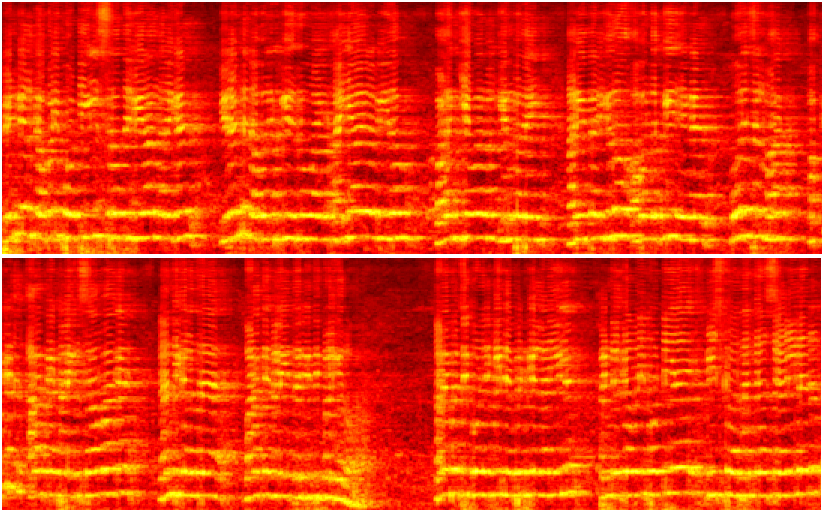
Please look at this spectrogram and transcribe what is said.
பெண்கள் கபடி போட்டியில் சிறந்த வீராங்கனைகள் இரண்டு நபருக்கு ரூபாய் ஐயாயிரம் வீதம் வழங்கியவர்கள் என்பதை அறிவித்தருகிறோம் எங்கள் ஊரச்சல் மர- மக்கள் அறக்கட்டளையின் சார்பாக நன்றி கலந்த வணக்கங்களை தெரிவித்துக் கொள்கிறோம் நடைபெற்றுக் கொண்டிருக்கின்ற பெண்கள் அணியில் பெண்கள் கபடி போட்டியிலே ஈஸ்வர் தன்காசி அணியினரும்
